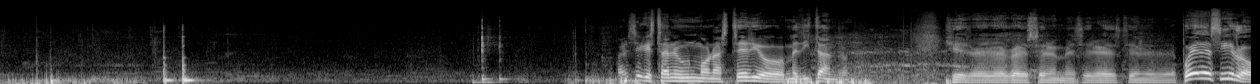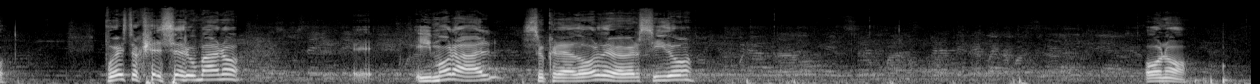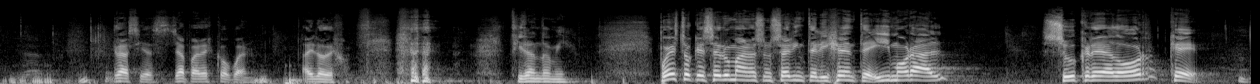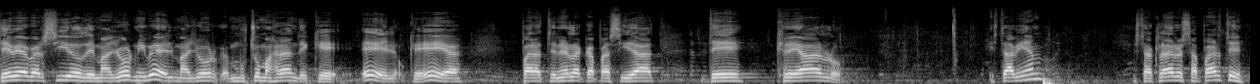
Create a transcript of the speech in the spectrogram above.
Parece que están en un monasterio meditando. Puede decirlo, puesto que el ser humano eh, inmoral, su creador debe haber sido... ¿O no? Gracias, ya parezco, bueno, ahí lo dejo. Tirando a mí. Puesto que el ser humano es un ser inteligente y moral, su creador, que debe haber sido de mayor nivel, mayor, mucho más grande que él o que ella, para tener la capacidad de crearlo. ¿Está bien? ¿Está claro esa parte?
